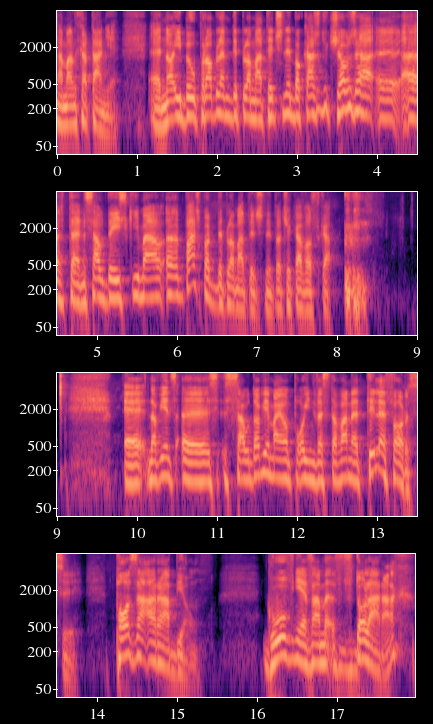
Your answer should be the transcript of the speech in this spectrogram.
na Manhattanie. E, no i był problem dyplomatyczny, bo każdy książę, e, ten saudyjski ma e, paszport dyplomatyczny, to ciekawostka. No więc Saudowie mają poinwestowane tyle forsy poza Arabią, głównie w, w dolarach,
